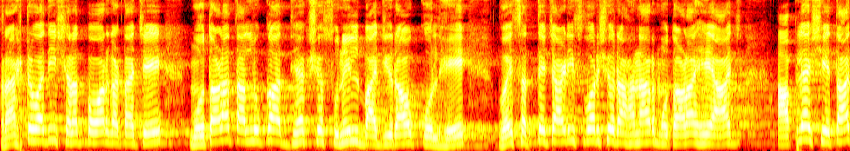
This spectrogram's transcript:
राष्ट्रवादी शरद पवार गटाचे मोताळा तालुका अध्यक्ष सुनील बाजीराव कोल्हे वय सत्तेचाळीस वर्ष राहणार मोताळा हे आज आपल्या शेतात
